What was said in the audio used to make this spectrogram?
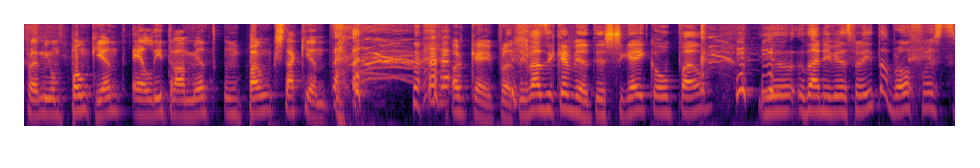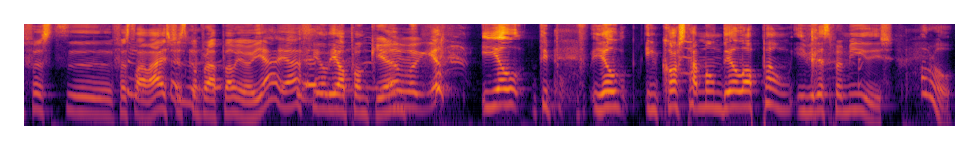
Para mim, um pão quente é literalmente um pão que está quente. Ok, pronto. E basicamente eu cheguei com o pão e o o Dani veio para mim: então, bro, foste, foste, foste lá abaixo, foste comprar pão. E eu, yeah, yeah, fui ali ao pão É quente. E ele, tipo, ele encosta a mão dele ao pão e vira-se para mim e diz: Oh, bro,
